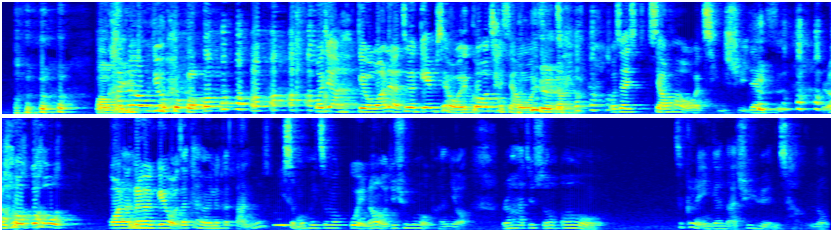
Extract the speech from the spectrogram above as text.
我看到我就 我讲给我玩了这个 game 下，我过后才想我自己，我在消化我的情绪这样子，然后过后玩了那个 game，我再看回那个单，我说为什么会这么贵？然后我就去问我朋友，然后他就说哦，这个人应该拿去原厂弄，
